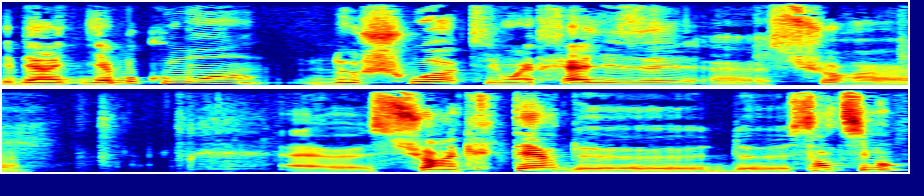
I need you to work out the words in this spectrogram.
eh bien, il y a beaucoup moins de choix qui vont être réalisés euh, sur, euh, euh, sur un critère de, de, sentiment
